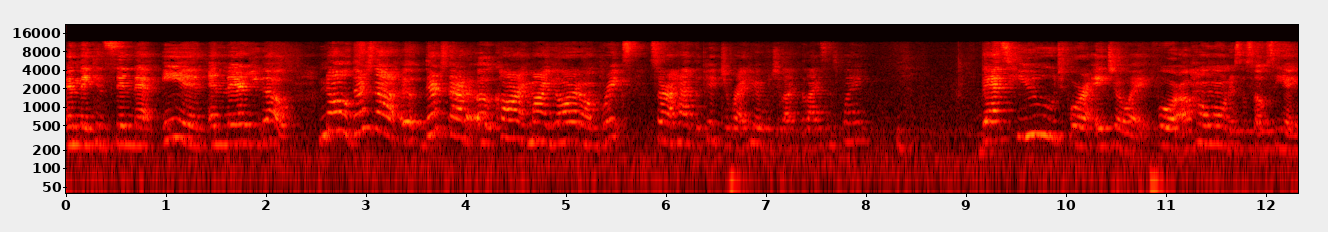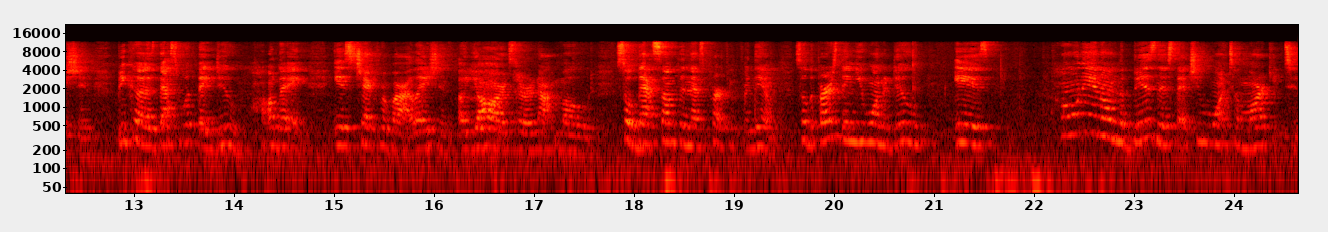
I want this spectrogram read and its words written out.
And they can send that in and there you go. No, there's not, uh, there's not a, a car in my yard on bricks. Sir, I have the picture right here. Would you like the license plate? That's huge for a HOA, for a homeowners association, because that's what they do all day, is check for violations, uh, yards that are not mowed. So that's something that's perfect for them. So the first thing you wanna do is hone in on the business that you want to market to.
